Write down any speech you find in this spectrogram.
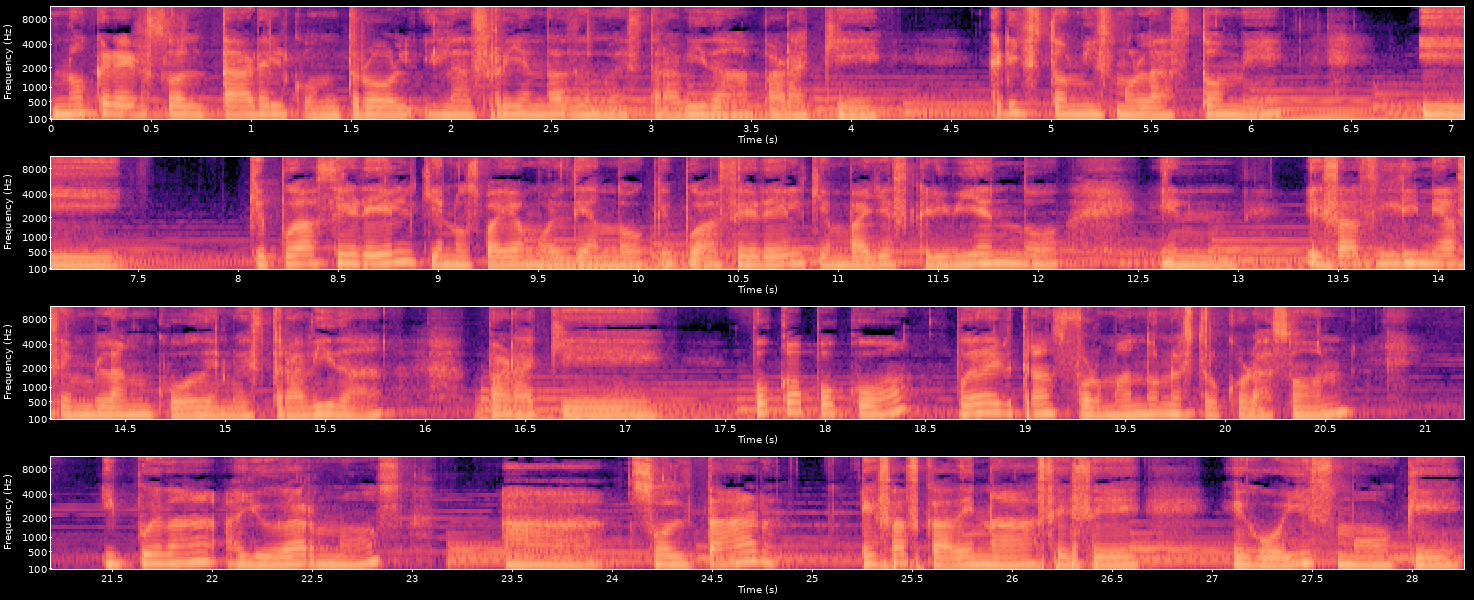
no querer soltar el control y las riendas de nuestra vida para que Cristo mismo las tome y que pueda ser Él quien nos vaya moldeando, que pueda ser Él quien vaya escribiendo en esas líneas en blanco de nuestra vida para que poco a poco pueda ir transformando nuestro corazón y pueda ayudarnos a soltar esas cadenas, ese egoísmo que,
